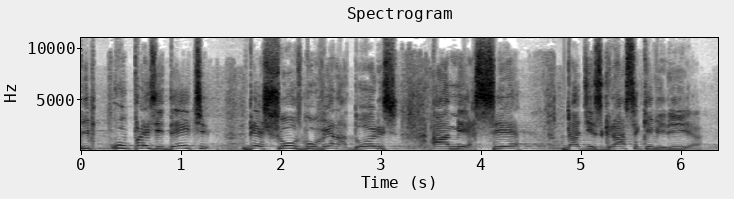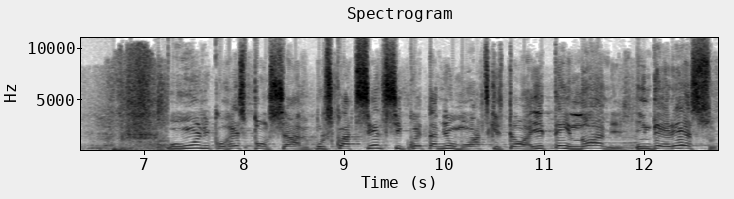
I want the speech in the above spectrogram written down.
E o presidente deixou os governadores à mercê da desgraça que viria. O único responsável por os 450 mil mortes que estão aí tem nome, endereço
